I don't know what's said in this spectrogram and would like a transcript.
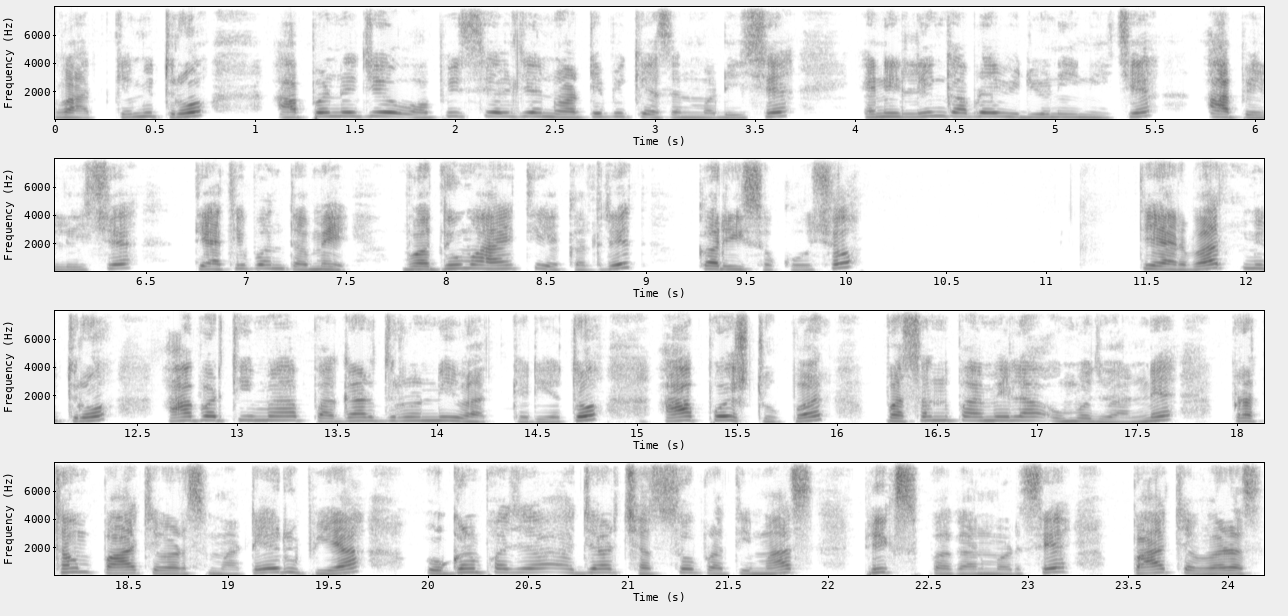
વાત કે મિત્રો, આપણને જે ઓફિશિયલ જે નોટિફિકેશન મળી છે, એની લિંક આપણે વિડીયોની નીચે આપેલી છે. ત્યાંથી પણ તમે વધુ માહિતી એકત્રિત કરી શકો છો. ત્યારબાદ મિત્રો, આ ભરતીમાં પગાર ધોરણની વાત કરીએ તો, આ પોસ્ટ ઉપર પસંદ પામેલા ઉમેદવારને પ્રથમ પાંચ વર્ષ માટે રૂપિયા ઓગણપચાસ હજાર છસો પ્રતિમાસ ફિક્સ પગાર મળશે. પાંચ વર્ષ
